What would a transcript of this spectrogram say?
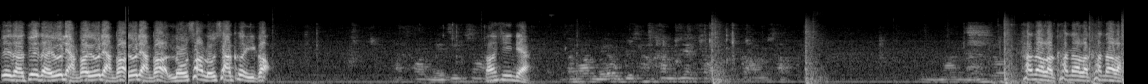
对的对的，有两个有两个有两个，楼上楼下各一个，没进上，当心一点。他妈没有步枪看不见上，搞一下。你妈难受。看到了看到了看到了。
